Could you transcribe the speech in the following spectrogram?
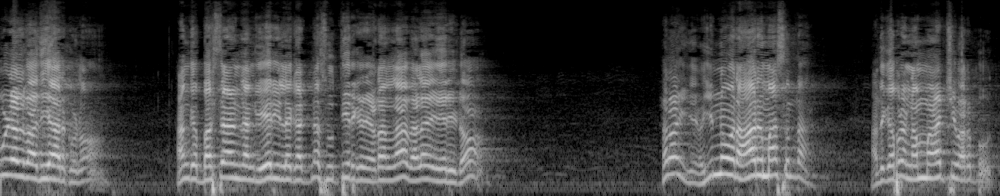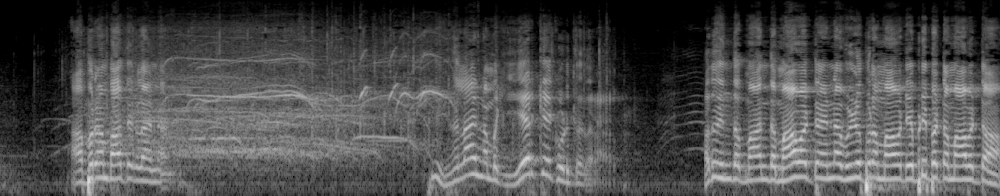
ஊழல்வாதியாக இருக்கணும். அங்கே பஸ் ஸ்டாண்ட் அங்கே ஏரியில் கட்டினா சுற்றி இருக்கிற இடம்லாம் விலை ஏறிடும். அதான் இன்னும் ஒரு ஆறு மாதம் தான் அதுக்கப்புறம் நம்ம ஆட்சி வரப்போகுது. அப்புறம் பார்த்துக்கலாம் என்ன. இதெல்லாம் நமக்கு இயற்கை கொடுத்ததுடா. அதுவும் இந்த மா இந்த மாவட்டம் என்ன? விழுப்புரம் மாவட்டம் எப்படிப்பட்ட மாவட்டம்?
